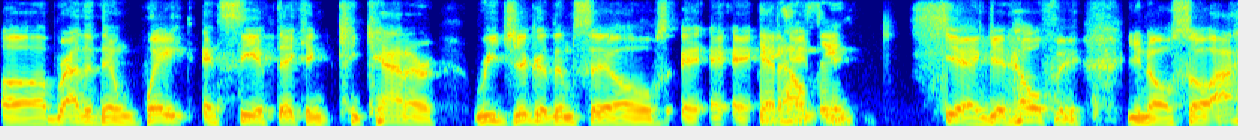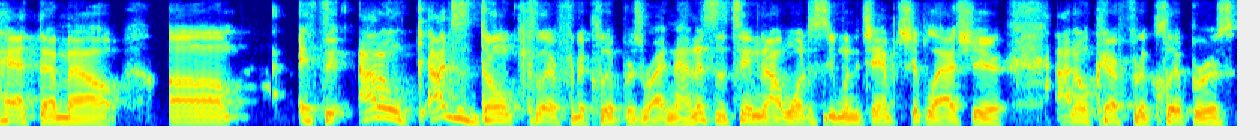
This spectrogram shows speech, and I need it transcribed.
uh, rather than wait and see if they can, can kind of rejigger themselves and, and- Get and- healthy. and- yeah, and get healthy. You know, so I had them out. Um, if the, I don't, I just don't care for the Clippers right now. This is a team that I want to see win the championship last year. I don't care for the Clippers.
